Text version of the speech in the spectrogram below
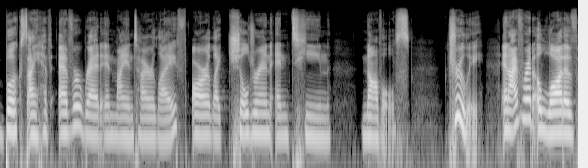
books I have ever read in my entire life are like children and teen novels. Truly. And I've read a lot of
